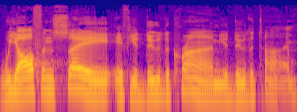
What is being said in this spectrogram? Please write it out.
We often say if you do the crime, you do the time.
